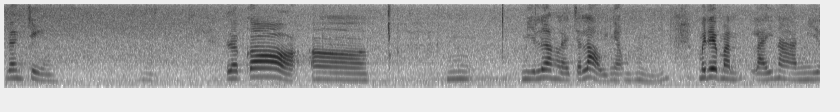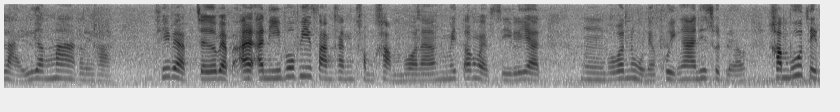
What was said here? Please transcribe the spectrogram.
เรื่องจริง แล้วก็เออ มีเรื่องอะไรจะเล่าอีกเนี่ยไม่ได้มันไลฟ์นานมีหลายเรื่องมากเลยค่ะ ที่แบบเจอแบบอันนี้พวกพี่ฟังกันขำๆพอนะ ไม่ต้องแบบซีเรียสเพราะว่าหนูเนี่ยคุยง่ายที่สุดแล้วคำพูดติด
